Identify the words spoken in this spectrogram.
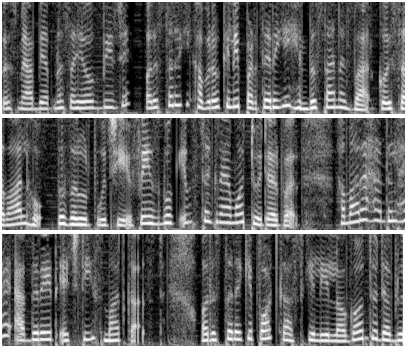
तो इसमें आप भी अपना सहयोग दीजिए और इस तरह की खबरों के लिए पढ़ते रहिए हिंदुस्तान अखबार। कोई सवाल हो तो ज़रूर पूछिए फेसबुक इंस्टाग्राम और ट्विटर पर। हमारा हैंडल है एट और इस तरह के पॉडकास्ट के लिए लॉग ऑन टू डब्ल्यू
